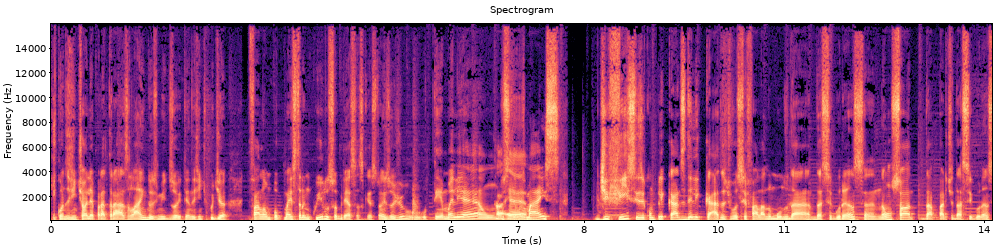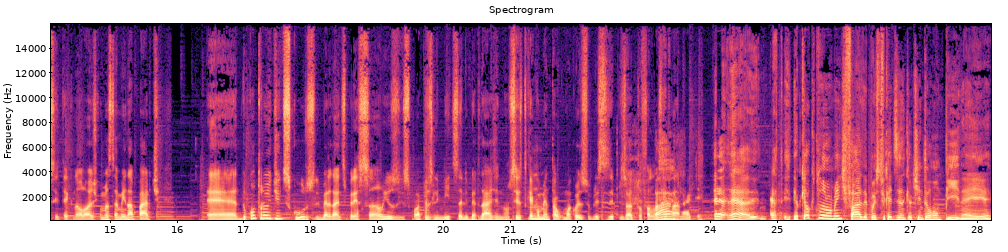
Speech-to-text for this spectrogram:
E quando a gente olha para trás, lá em 2018 ainda a gente podia falar um pouco mais tranquilo sobre essas questões. Hoje o, o tema ele é um Ah, dos é. temas mais difíceis e complicados, delicados de você falar no mundo da, da segurança, não só da parte da segurança e tecnológica, mas também na parte é, do controle de discurso, liberdade de expressão e os, os próprios limites da liberdade. Não sei se tu quer Hum. comentar alguma coisa sobre esses episódios, tô falando Ah. sem parar aqui. É, é, é, é, que é o que tu normalmente faz, depois tu fica dizendo que eu te interrompi, né? E,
